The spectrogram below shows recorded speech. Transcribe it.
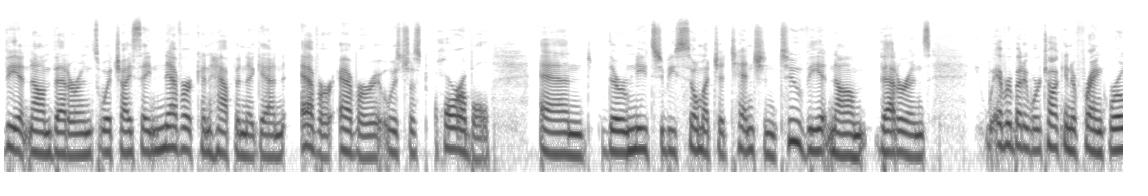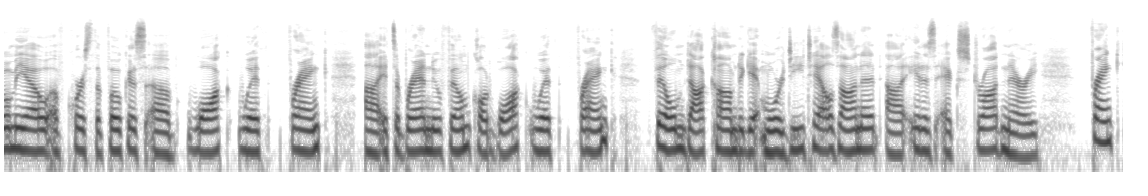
Vietnam veterans, which I say never can happen again, ever, ever. It was just horrible and there needs to be so much attention to Vietnam veterans. Everybody, we're talking to Frank Romeo, of course, the focus of Walk with Frank. Uh, it's a brand new film called Walk with Frank. Film.com to get more details on it. Uh, it is extraordinary. Frank,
